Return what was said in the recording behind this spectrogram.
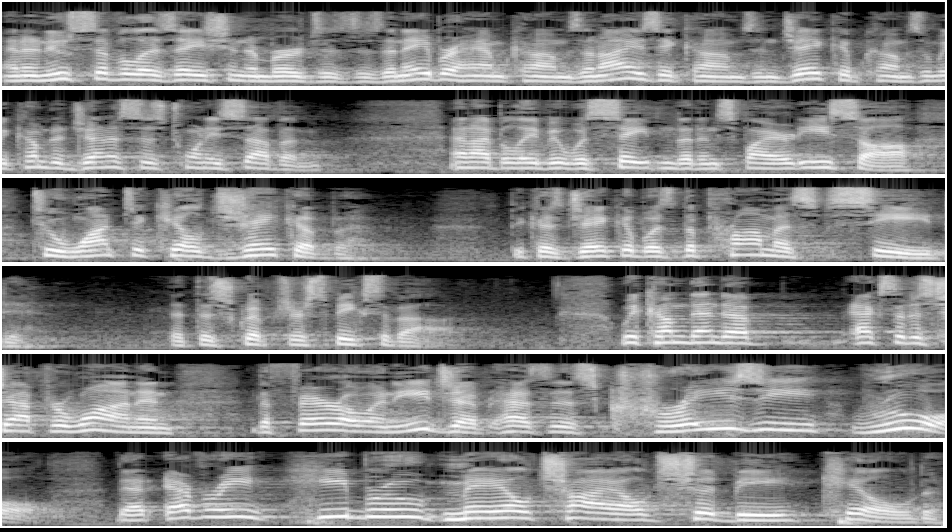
and a new civilization emerges as an Abraham comes and Isaac comes and Jacob comes and we come to Genesis 27 and I believe it was Satan that inspired Esau to want to kill Jacob because Jacob was the promised seed that the scripture speaks about. We come then to Exodus chapter 1 and the Pharaoh in Egypt has this crazy rule that every Hebrew male child should be killed.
